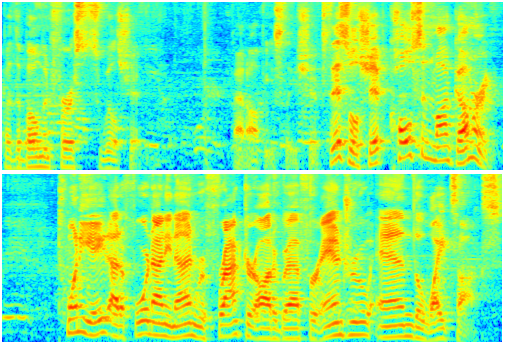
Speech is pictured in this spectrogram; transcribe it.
But the Bowman firsts will ship. That obviously ships. This will ship. Colson Montgomery. 28 out of 499 refractor autograph for Andrew and the White Sox.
